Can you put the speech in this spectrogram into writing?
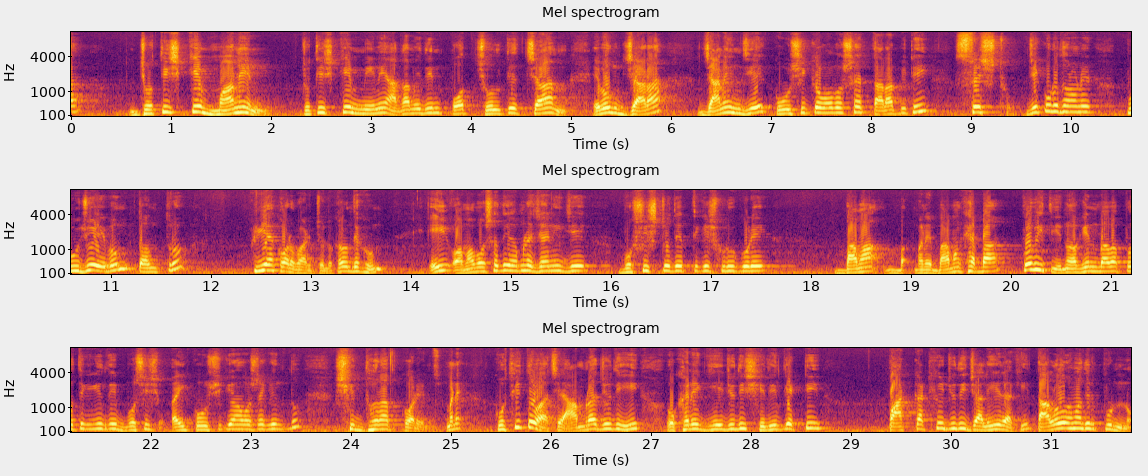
জ্যোতিষকে মানেন, জ্যোতিষকে মেনে আগামী দিন পথ চলতে চান এবং যারা জানেন যে কৌশিক অমাবস্যায় তারাপীঠেই শ্রেষ্ঠ, যে কোনো ধরনের পুজো এবং তন্ত্র ক্রিয়া করবার জন্য। কারণ দেখুন এই অমাবস্যাতে আমরা জানি যে বশিষ্ঠদেব থেকে শুরু করে বামা মানে বামা খেপা প্রভৃতি নগেন বাবা প্রত্যেকে কিন্তু এই বশিষ এই কৌশিকী অমাবস্যায় কিন্তু সিদ্ধলাভ করেন। মানে কথিত আছে আমরা যদি ওখানে গিয়ে যদি সেদিনকে একটি পাটকাঠিও যদি জ্বালিয়ে রাখি তাহলেও আমাদের পূর্ণ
